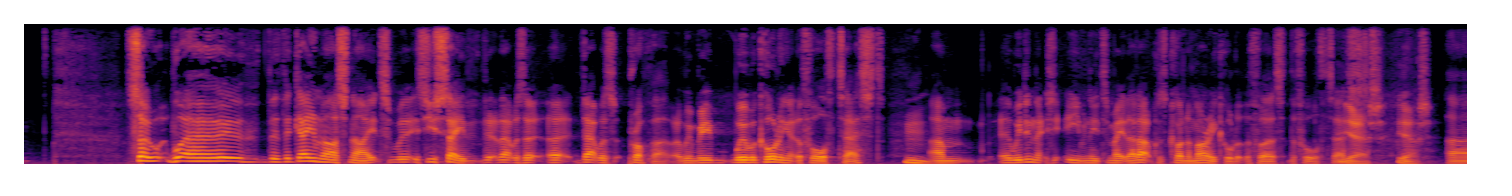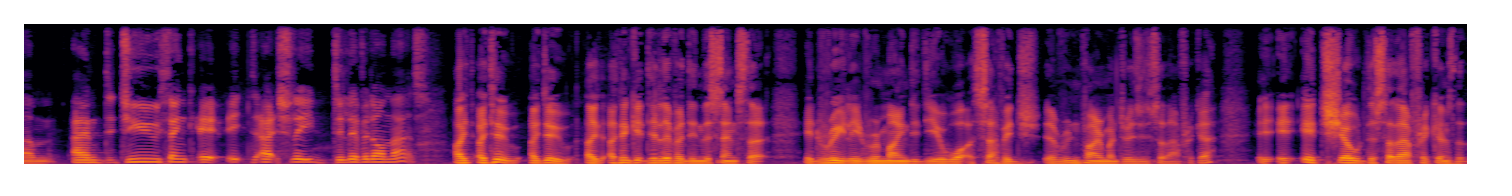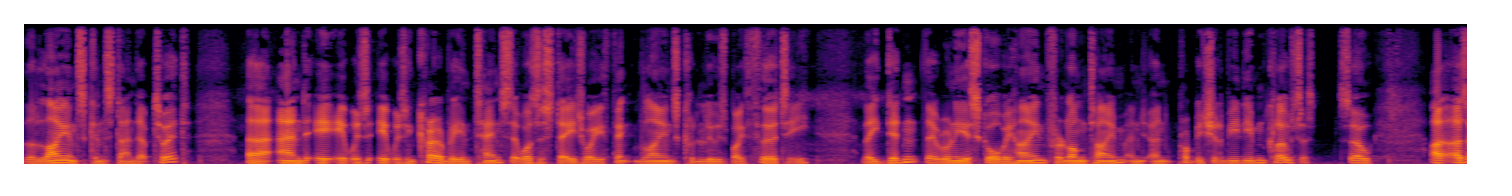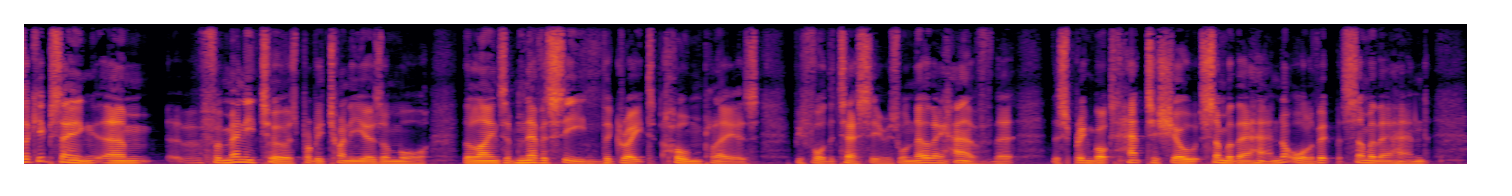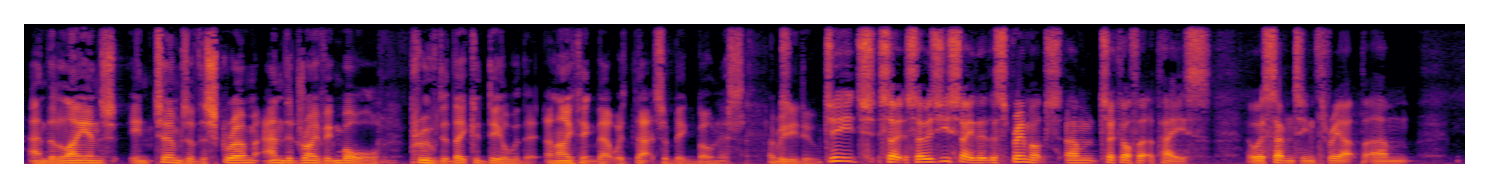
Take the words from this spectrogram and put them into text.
so uh, the the game last night, as you say, that was a uh, that was proper. I mean, we we were calling it the fourth test. Hmm. Um, we didn't actually even need to make that up because Conor Murray called it the first, the fourth test. Yes, yes. Um, and do you think it, it actually delivered on that? I, I do, I do. I, I think it delivered in the sense that it really reminded you what a savage uh, environment there is in South Africa. It, it, it showed the South Africans that the Lions can stand up to it, uh, and it, it was it was incredibly intense. There was a stage where you think the Lions could lose by thirty. They didn't. They were only a score behind for a long time, and, and probably should have been even closer. So, uh, as I keep saying, um, for many tours, probably 20 years or more, the Lions have never seen the great home players before the Test series. Well, now they have. The, the Springboks had to show some of their hand, not all of it, but some of their hand. And the Lions, in terms of the scrum and the driving ball, proved that they could deal with it. And I think that was that's a big bonus. I really do. Do you, so, so as you say that the Springboks um, took off at a pace, were 17-3 up um,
